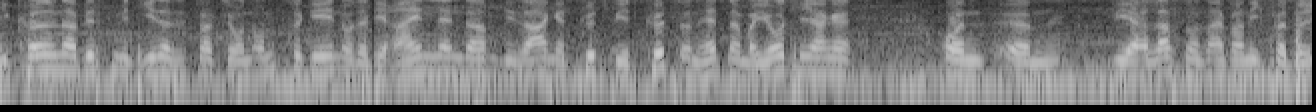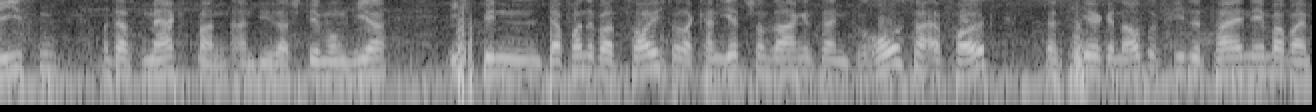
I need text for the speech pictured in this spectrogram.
Die Kölner wissen mit jeder Situation umzugehen oder die Rheinländer, die sagen, et kütt wie et kütt und hätten aber Jotjange und ähm, wir lassen uns einfach nicht verdrießen und das merkt man an dieser Stimmung hier. Ich bin davon überzeugt oder kann jetzt schon sagen, es ist ein großer Erfolg dass hier genauso viele Teilnehmer beim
